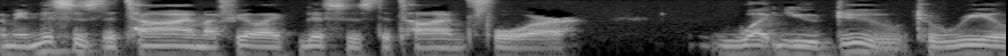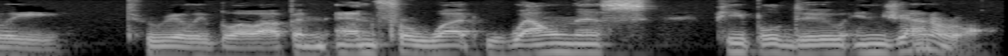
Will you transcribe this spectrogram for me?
I mean, this is the time, I feel like this is the time for what you do to really to really blow up and, and for what wellness people do in general.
